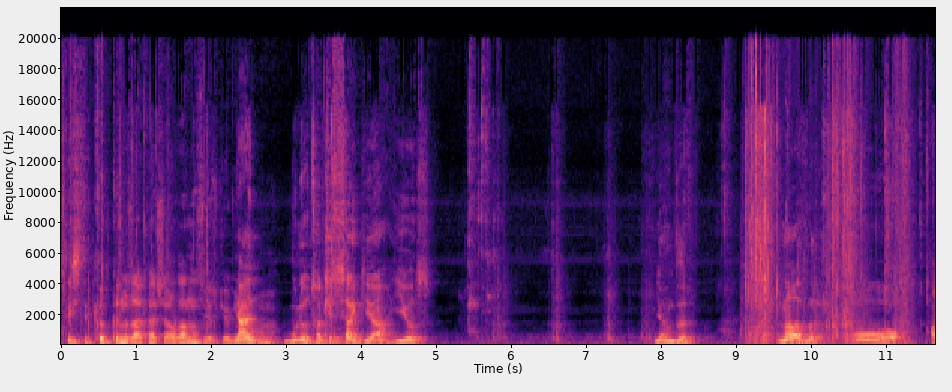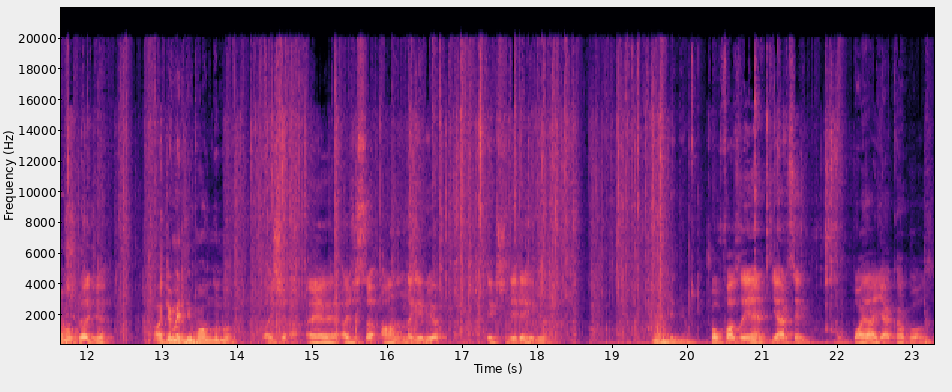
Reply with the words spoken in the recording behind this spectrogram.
Sıçtık. Kıpkırmızı arkadaşlar. Oradan nasıl gözüküyor bilmiyorum Yani ama. blue takis sanki ya yiyoruz. Yandı. Ne oldu? Oo aşırı acı. Acı mı limonlu mu? Acı, e, acısı anında geliyor. Ekşiliği de geliyor. Ben deniyorum. Çok fazla yer, yersek bayağı yakar boğazı.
